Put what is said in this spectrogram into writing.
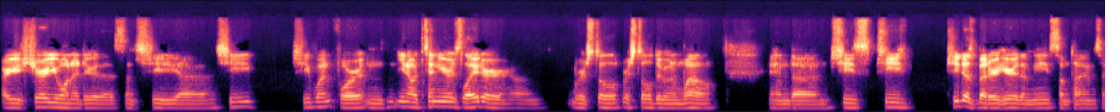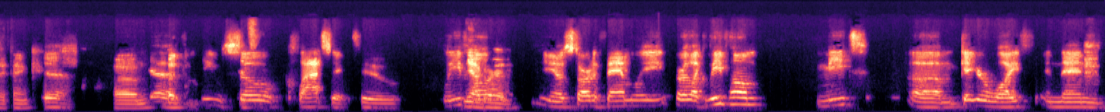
Are you sure you want to do this?" And she, uh, she she went for it, and you know, ten years later, um, we're still we're still doing well, and uh, she's she she does better here than me sometimes. I think. Yeah. Um, yeah, but it seems so classic to leave yeah, home, you know, start a family, or like leave home, meet, um, get your wife, and then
